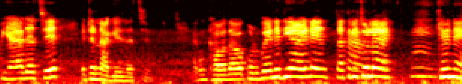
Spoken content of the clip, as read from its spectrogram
পেঁয়াজ আছে এটা নাগেজ আছে। এখন খাওয়া দাওয়া করব। এনে দিয়া এনে তাড়াতাড়ি হ্যাঁ। চলে আয়। খেয়ে নে।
